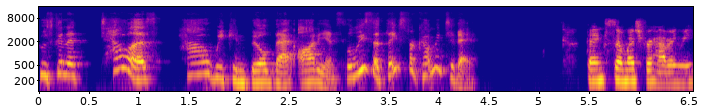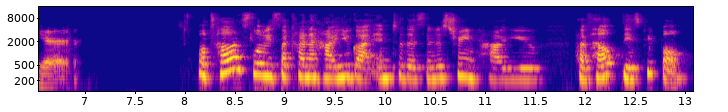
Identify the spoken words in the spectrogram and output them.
who's going to tell us how we can build that audience. Luisa, thanks for coming today. Thanks so much for having me here. Well, tell us, Luisa, kind of how you got into this industry and how you have helped these people.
